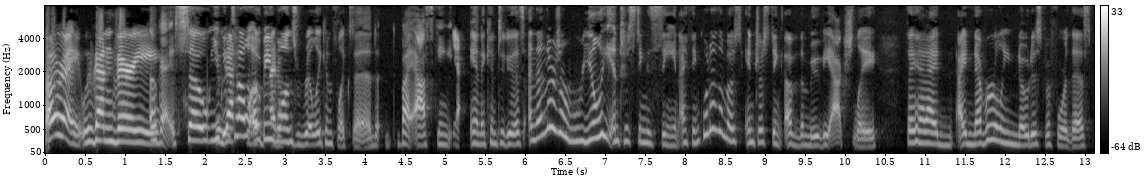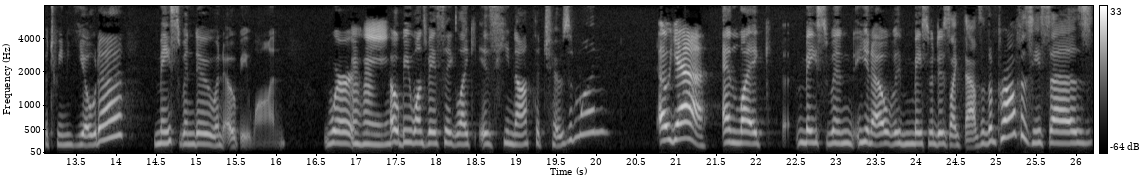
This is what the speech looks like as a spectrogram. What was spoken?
all right, we've gotten very Okay, so you can tell Obi Wan's really conflicted by asking Yeah. Anakin to do this. And then there's a really interesting scene. I think one of the most interesting of the movie, actually. They had I'd, I'd never really noticed before this between Yoda, Mace Windu, and Obi Wan, where Mm-hmm. Obi Wan's basically like, "Is he not the chosen one?" Oh yeah, And like Mace Windu, you know, Mace Windu's like, "That's what the prophecy says."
